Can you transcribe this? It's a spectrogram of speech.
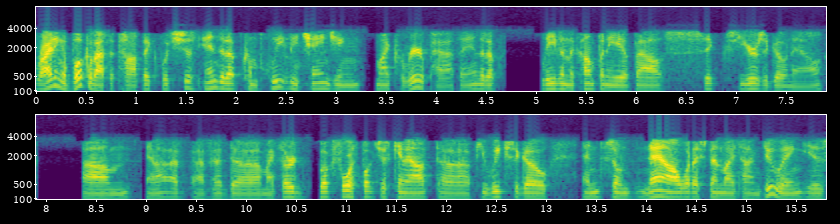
writing a book about the topic, which just ended up completely changing my career path. I ended up leaving the company about six years ago now. Um, and I've, I've had uh, my third book, fourth book just came out uh, a few weeks ago. And so now what I spend my time doing is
